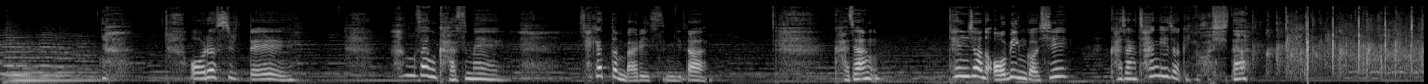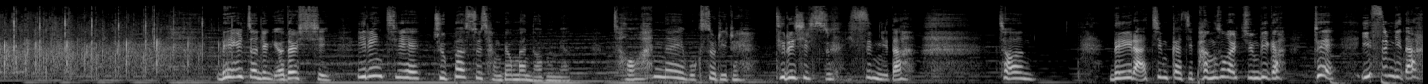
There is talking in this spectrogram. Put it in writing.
어렸을 때 항상 가슴에 새겼던 말이 있습니다. 가장 텐션 업인 것이 가장 창의적인 것이다. 매일 저녁 8시 1인치의 주파수 장벽만 넘으면 저 한나의 목소리를 들으실 수 있습니다. 전 내일 아침까지 방송할 준비가 돼 있습니다.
